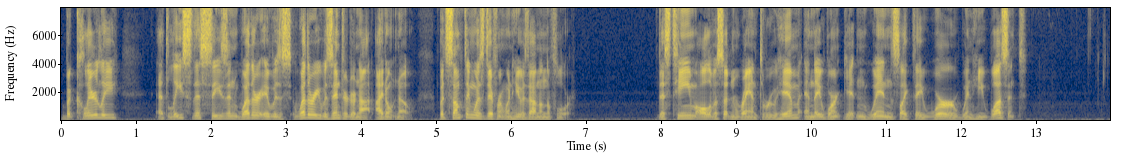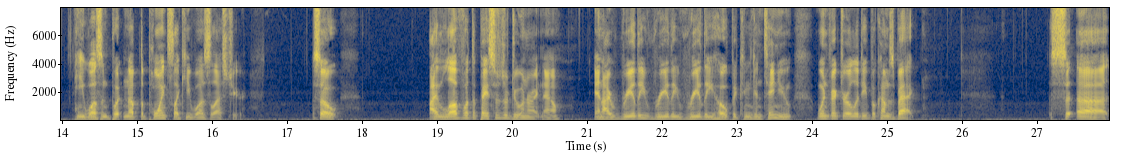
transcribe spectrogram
But clearly, at least this season, whether it was whether he was injured or not, I don't know. But something was different when he was out on the floor. This team all of a sudden ran through him, and they weren't getting wins like they were when he wasn't. He wasn't putting up the points like he was last year. So, I love what the Pacers are doing right now, and I really, really, really hope it can continue when Victor Oladipo comes back. Uh,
